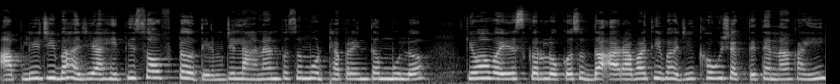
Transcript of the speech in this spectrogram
आपली जी भाजी आहे ती सॉफ्ट होते. म्हणजे लहानांपासून मोठ्यापर्यंत मुलं किंवा वयस्कर लोकंसुद्धा आरामात ही भाजी खाऊ शकते. त्यांना काही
